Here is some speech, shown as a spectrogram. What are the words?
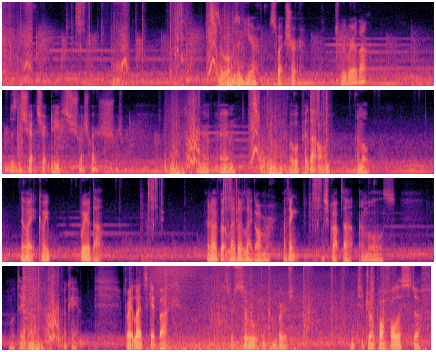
So what was in here? Sweatshirt. Should we wear that? What does the sweatshirt do? Sweat, sweat, sweat, sweat. No, um, well, we'll put that on, and we'll. No, wait, can we wear that? I know I've got leather leg armor. I think we'll scrap that, and we'll we'll take that. Okay, right. Let's get back because we're so encumbered. Need to drop off all this stuff.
